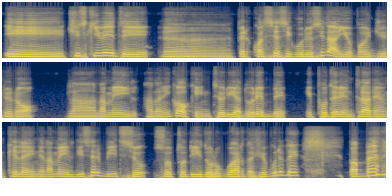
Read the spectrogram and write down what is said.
E ci scrivete eh, per qualsiasi curiosità io poi girerò la, la, mail ad Anico che in teoria dovrebbe poter entrare anche lei nella mail di servizio. Sottotitolo guardaci pure te. Va bene?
